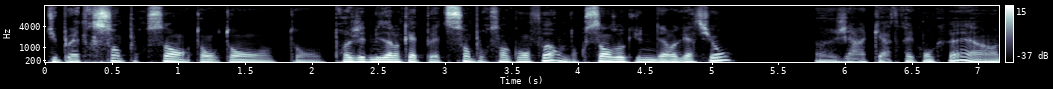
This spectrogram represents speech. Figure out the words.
tu peux être 100%, ton, projet de mise à l'enquête peut être 100% conforme, donc sans aucune dérogation. Euh, j'ai un cas très concret. Hein.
